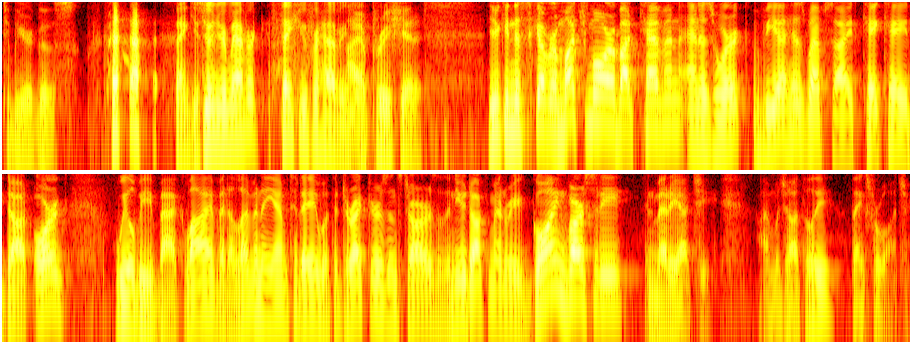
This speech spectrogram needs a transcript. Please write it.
to be your goose. Thank you, sir. Junior Maverick, thank you for having me. I appreciate it. You can discover much more about Kevin and his work via his website, kk.org. We'll be back live at 11 a.m. today with the directors and stars of the new documentary Going Varsity in Mariachi. I'm Wajahat Ali. Thanks for watching.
